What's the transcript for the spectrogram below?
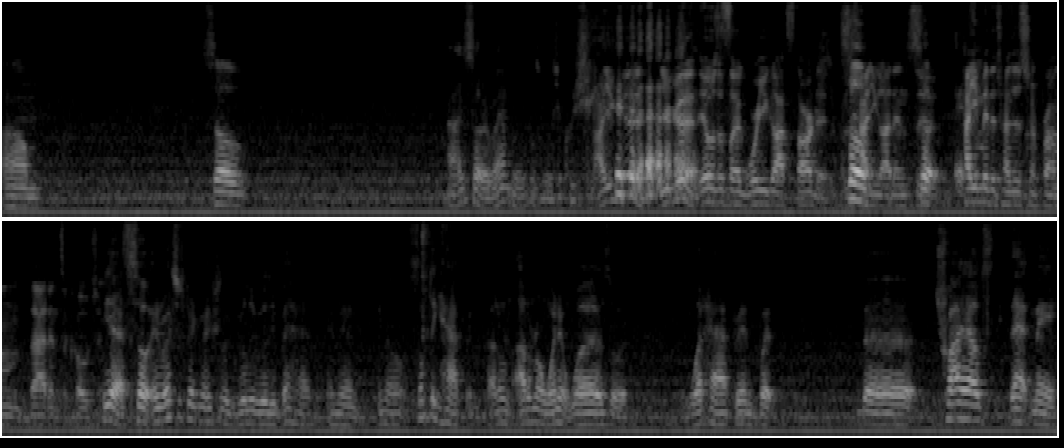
Um. So. I just started rambling. What's, what's your question? Now you're good. You're good. It was just like where you got started, So- how you got into, so- eh, how you made the transition from that into coaching. Yeah, so in retrospect, it makes you look really, really bad. And then you know something happened. I don't, I don't know when it was or what happened, but the tryouts that May,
